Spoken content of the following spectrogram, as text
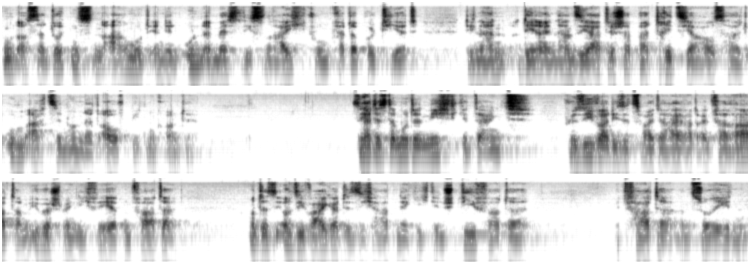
nun aus der drückendsten Armut in den unermesslichsten Reichtum katapultiert, den, den ein hanseatischer Patrizierhaushalt um 1800 aufbieten konnte. Sie hat es der Mutter nicht gedankt, für sie war diese zweite Heirat ein Verrat am überschwänglich verehrten Vater und, das, und sie weigerte sich hartnäckig, den Stiefvater mit Vater anzureden.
